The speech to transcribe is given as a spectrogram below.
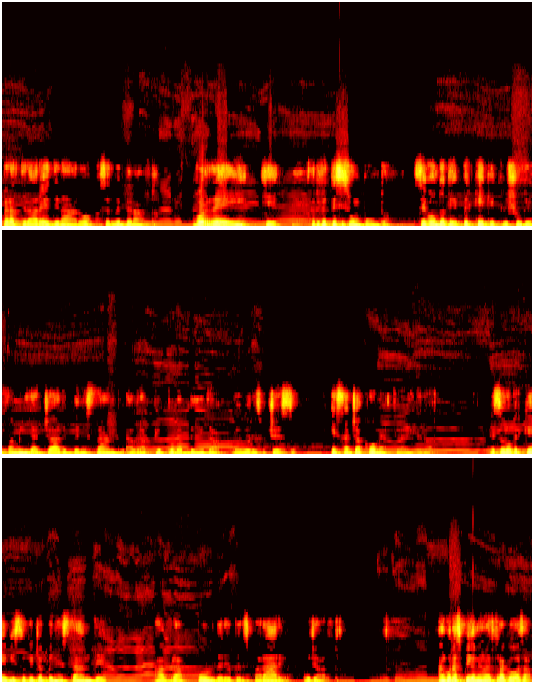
per attirare denaro serve ben altro. Vorrei che riflettessi su un punto. Secondo te perché chi è cresciuto in famiglie agiate e benestanti avrà più probabilità di avere successo e sa già come attirare il denaro? È solo perché, visto che è già benestante, avrà polvere per sparare o c'è altro? Ancora spiegami un'altra cosa.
